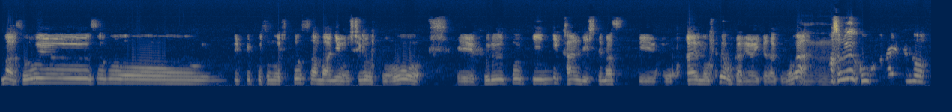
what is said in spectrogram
まあそういう、その、結局その人様にお仕事を、えー振るときに管理してますっていう題目でお金をいただくのが、うんうんまあそれが国会の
